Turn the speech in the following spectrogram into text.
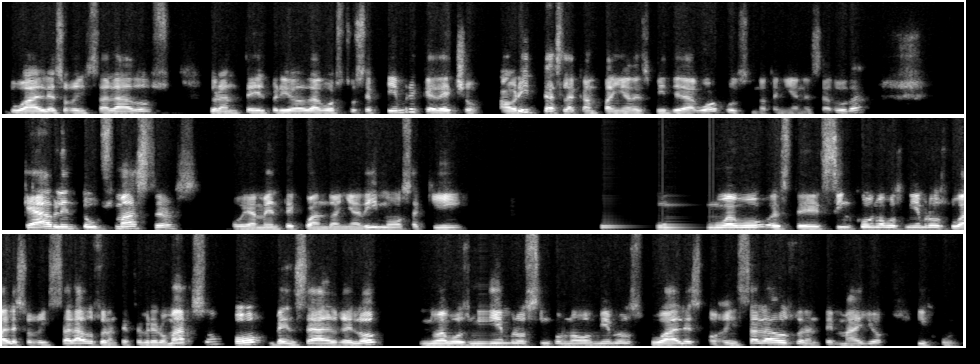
duales o instalados durante el periodo de agosto-septiembre, que de hecho ahorita es la campaña de Smith Lead Award, pues no tenían esa duda, que hablen Toastmasters, obviamente cuando añadimos aquí un nuevo, este, cinco nuevos miembros duales o reinstalados durante febrero-marzo, o vencer el reloj, nuevos miembros, cinco nuevos miembros duales o reinstalados durante mayo y junio.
